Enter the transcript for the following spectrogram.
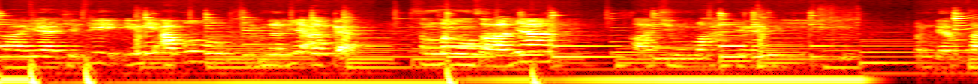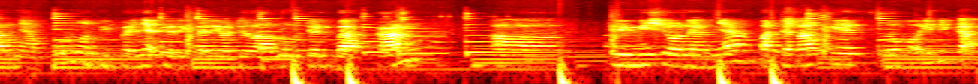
Uh, ya jadi ini aku sebenarnya agak seneng soalnya uh, jumlah dari pendaftarnya pun lebih banyak dari periode lalu. Dan bahkan uh, demisionernya pada kaget. Loh kok ini kak?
